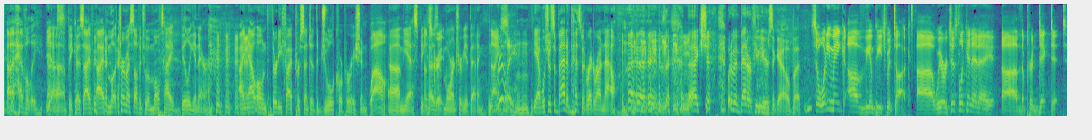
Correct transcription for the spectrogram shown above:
uh, heavily. Yes. uh, because I've I've mo- turned myself into a multi-billionaire. I now own 35 percent of the Jewel Corporation. Wow. Um, yes, because great. of more on trivia betting. Nice. Really? Mhm. Yeah, which was a bad investment right around now. like, should, would have been better a few years ago, but So, what do you make of the impeachment talk? Uh, we were just looking at a uh, the PredictIt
